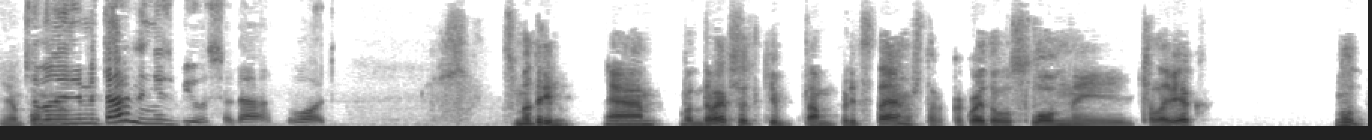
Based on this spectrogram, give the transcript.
Я Чтобы он помню. элементарно не сбился, да, вот. Смотри, э, вот давай все-таки там представим, что какой-то условный человек, ну,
